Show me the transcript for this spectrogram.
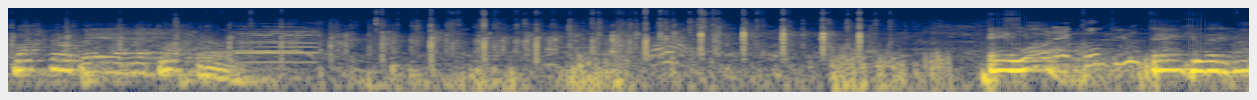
4x4. E thank you very much.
